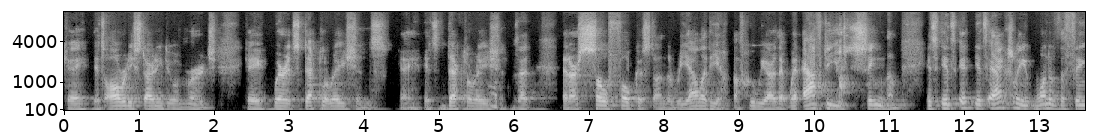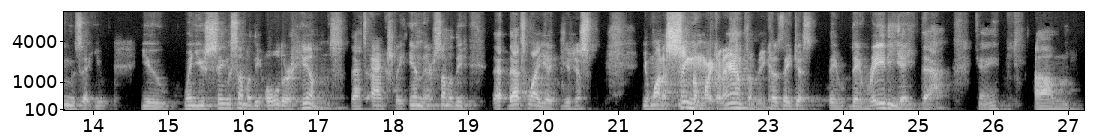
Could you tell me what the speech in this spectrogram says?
okay, it's already starting to emerge, okay, where it's declarations, Okay, it's declarations that that are so focused on the reality of who we are that when after you sing them, it's it's it's actually one of the things that you you when you sing some of the older hymns that's actually in there. Some of the that that's why you you just you want to sing them like an anthem because they just they they radiate that. Okay. Um,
